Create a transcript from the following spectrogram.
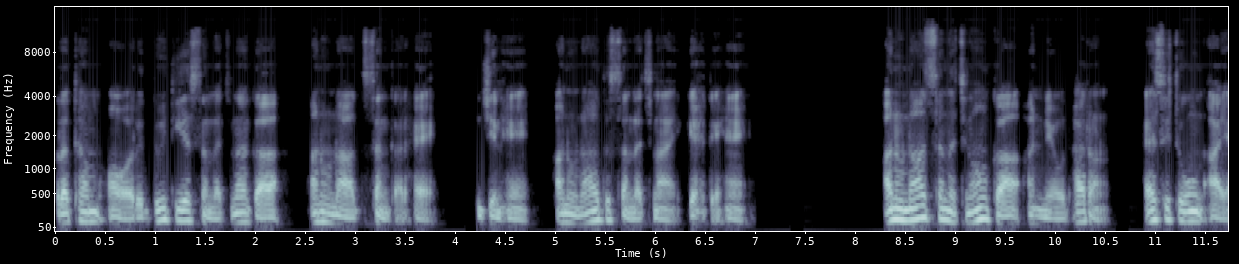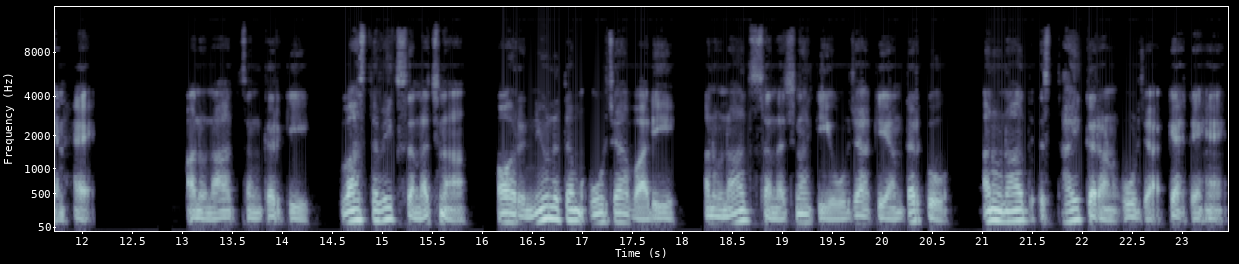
प्रथम और द्वितीय संरचना का अनुनाद संकर है, जिन्हें अनुनाद संरचनाएँ कहते हैं। अनुनाद संरचनाओं का अन्य उदाहरण एसिटोन आयन है। अनुनाद संकर की वास्तविक संरचना और न्यूनतम ऊर्जा वाली अनुनाद संरचना की ऊर्जा के अंतर को अनुनाद स्थायीकरण ऊर्जा कहते हैं।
